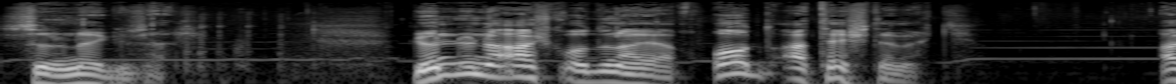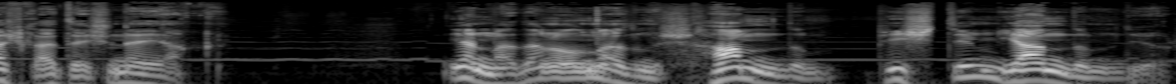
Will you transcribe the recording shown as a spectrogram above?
sır ne güzel. Gönlünü aşk oduna yak, od ateş demek. Aşk ateşine yak. Yanmadan olmazmış. Hamdım, piştim, yandım diyor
